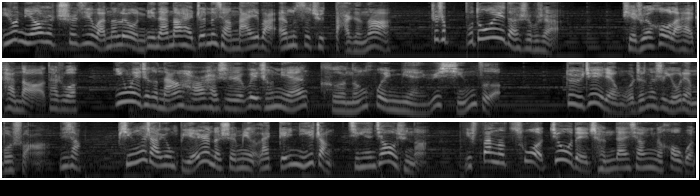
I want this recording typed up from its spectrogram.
你说你要是吃鸡玩的溜，你难道还真的想拿一把 M 四去打人啊？这是不对的，是不是？铁锤后来还看到，他说。因为这个男孩还是未成年，可能会免于刑责。对于这一点，我真的是有点不爽。你想，凭啥用别人的生命来给你长经验教训呢？你犯了错就得承担相应的后果，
